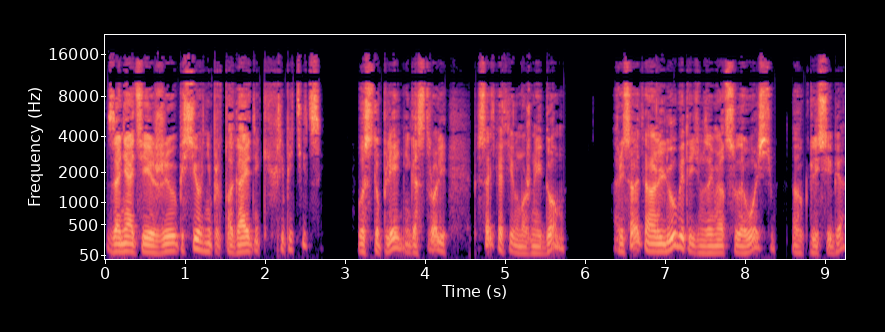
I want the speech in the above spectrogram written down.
Занятие живописью не предполагает никаких репетиций, выступлений, гастролей. Писать картину можно и дома. А рисовать она любит, этим займется с удовольствием, но только для себя.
